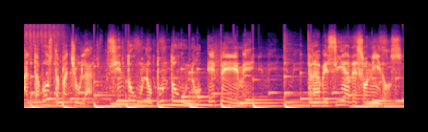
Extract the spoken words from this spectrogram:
Altavoz Tapachula, 101.1 FM. Travesía de sonidos.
